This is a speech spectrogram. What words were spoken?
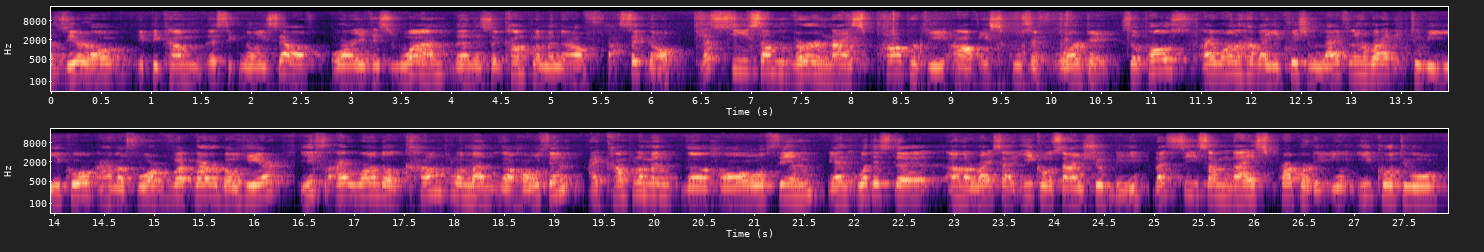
a zero, it becomes the signal itself. Or if it's one, then it's a complement of that signal. Let's see some very nice property of exclusive OR gate. Suppose I want to have an equation left and right to be equal. I have a four variable here. If I want to complement the whole thing, I complement the whole thing. And what is the on the right side equal sign should be? Let's see some nice property. You equal to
